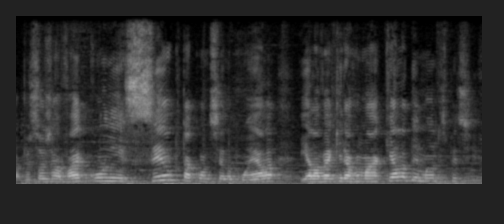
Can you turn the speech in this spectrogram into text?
A pessoa já vai conhecer o que está acontecendo com ela e ela vai querer arrumar aquela demanda específica.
